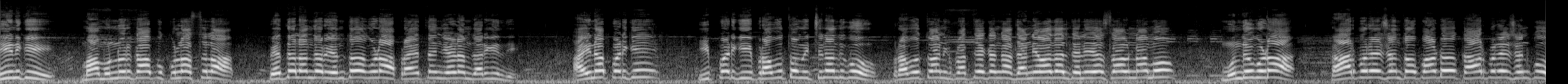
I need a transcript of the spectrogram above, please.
దీనికి మా మున్నూరు కాపు కులస్తుల పెద్దలందరూ ఎంతో కూడా ప్రయత్నం చేయడం జరిగింది. అయినప్పటికీ ఇప్పటికీ ప్రభుత్వం ఇచ్చినందుకు ప్రభుత్వానికి ప్రత్యేకంగా ధన్యవాదాలు తెలియజేస్తూ ఉన్నాము. ముందు కూడా కార్పొరేషన్తో పాటు కార్పొరేషన్కు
